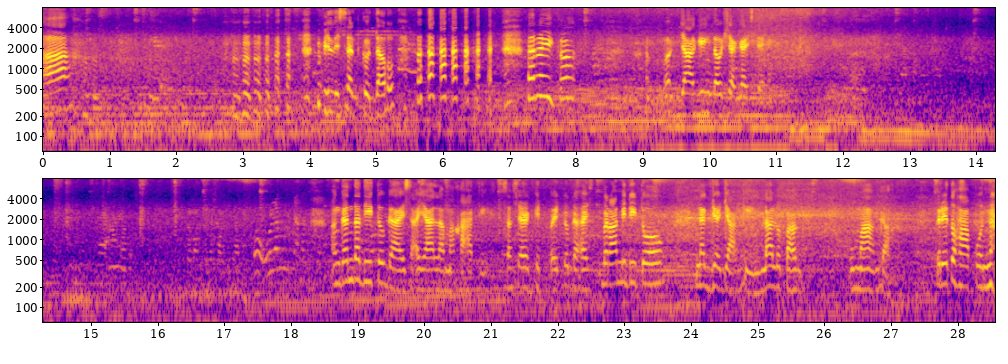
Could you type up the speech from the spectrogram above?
Ah. Bilisan ko daw. Aray ko. Mag-jogging daw siya guys eh. Ang ganda dito guys, sa Ayala, Makati. Sa circuit po ito guys. Marami dito nagja-jogging, lalo pag umaga. Pero ito hapon na.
